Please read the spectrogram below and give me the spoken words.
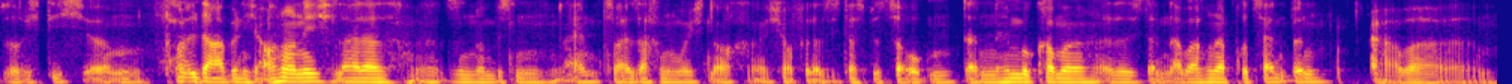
so richtig ähm, voll da bin ich auch noch nicht. Leider äh, sind noch ein bisschen ein, zwei Sachen, wo ich noch, ich hoffe, dass ich das bis zur Open dann hinbekomme, dass ich dann aber 100 Prozent bin. Aber ähm,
